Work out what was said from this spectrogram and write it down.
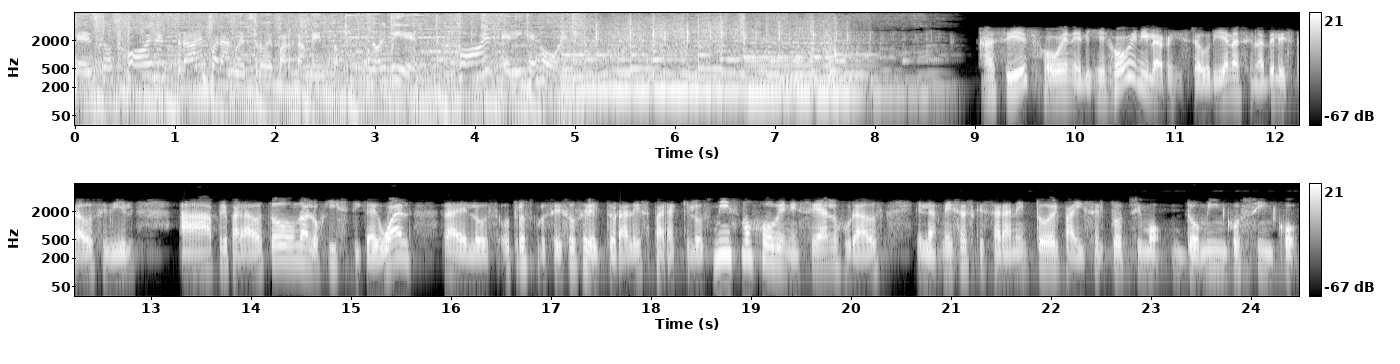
que estos jóvenes traen para nuestro departamento. No olviden, Joven Elige Joven. Así es, Joven Elige Joven y la Registraduría Nacional del Estado Civil ha preparado toda una logística igual la de los otros procesos electorales para que los mismos jóvenes sean los jurados en las mesas que estarán en todo el país el próximo domingo 5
